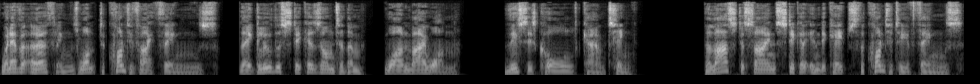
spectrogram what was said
Whenever Earthlings want to quantify things, they glue the stickers onto them, one by one. This is called counting. The last assigned sticker indicates the quantity of things,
